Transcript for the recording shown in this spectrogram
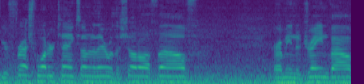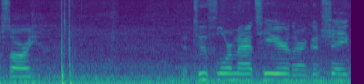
your freshwater tanks under there with a shut-off valve, or I mean a drain valve, sorry. Got two floor mats here, they're in good shape.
